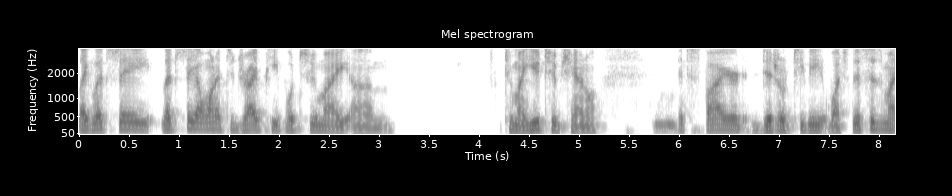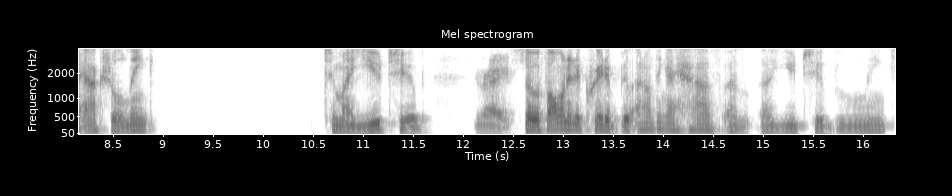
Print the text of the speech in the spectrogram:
like, let's say let's say I wanted to drive people to my um to my YouTube channel, Mhm. Inspired Digital TV. Watch, this is my actual link to my YouTube. Right. So if I wanted to create a bit, I don't think I have a, a YouTube link,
